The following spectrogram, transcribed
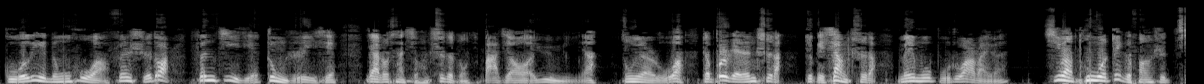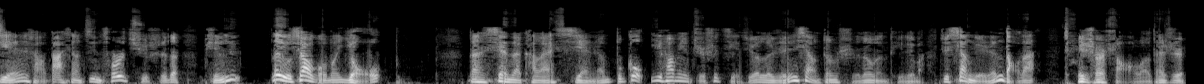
鼓励农户啊分时段、分季节种植一些亚洲象喜欢吃的东西，芭蕉啊、玉米啊、棕叶芦啊，这不是给人吃的，就给象吃的，每亩补助二百元，希望通过这个方式减少大象进村取食的频率。那有效果吗？有。但是现在看来显然不够。一方面只是解决了人象争食的问题，对吧？就像给人捣蛋 这事儿少了，但是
